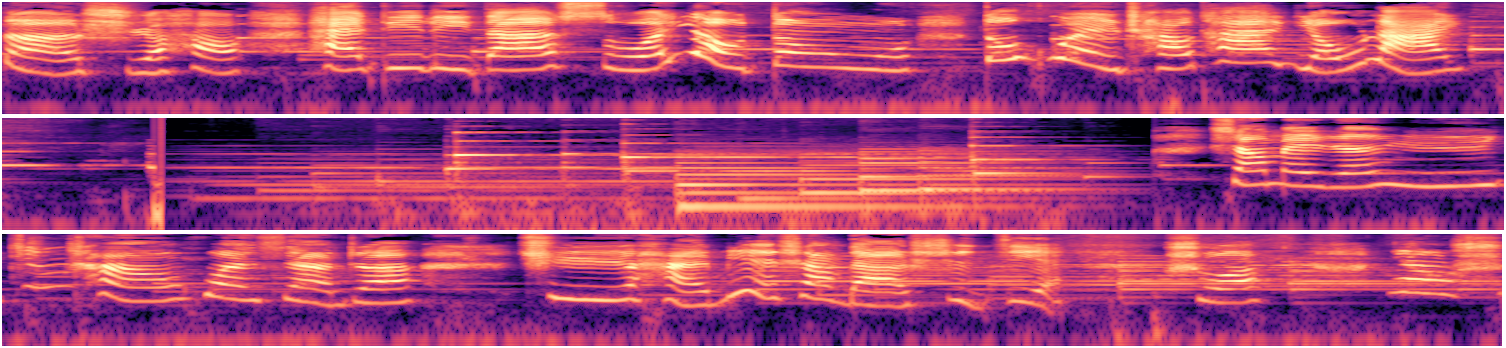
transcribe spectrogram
的时候，海底里的所有动物都会朝他游来。小美人鱼经常幻想着去海面上的世界，说：“要是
